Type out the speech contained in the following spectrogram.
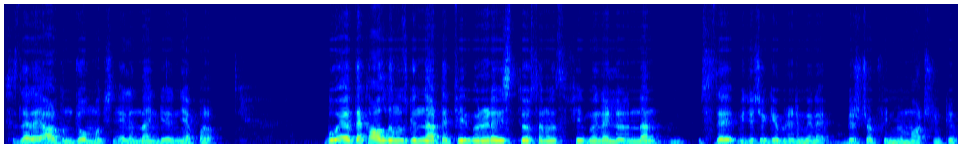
Sizlere yardımcı olmak için elimden geleni yaparım. Bu evde kaldığımız günlerde film öneri istiyorsanız film önerilerinden size video çekebilirim yine. Birçok filmim var çünkü.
